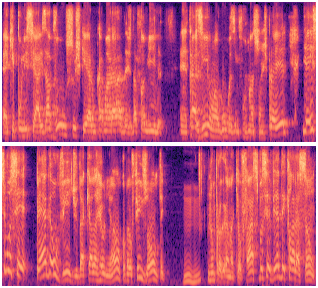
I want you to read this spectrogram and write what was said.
é, que policiais avulsos, que eram camaradas da família, é, traziam algumas informações para ele. E aí, se você pega o vídeo daquela reunião, como eu fiz ontem, uhum. num programa que eu faço, você vê a declaração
